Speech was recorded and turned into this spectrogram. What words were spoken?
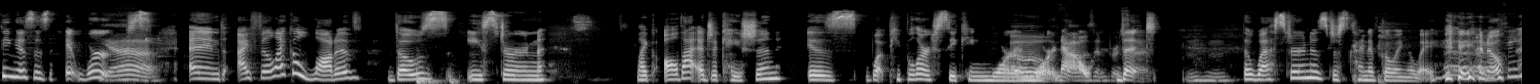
thing is, is it works. Yeah. And I feel like a lot of those Eastern, like all that education is what people are seeking more and Oh, more now. 1000%. That hmm the Western is just kind of going away. you know? think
